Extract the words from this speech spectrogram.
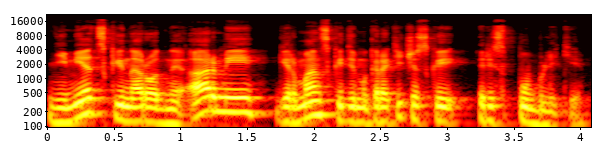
немецкой народной армии Германской Демократической Республики.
